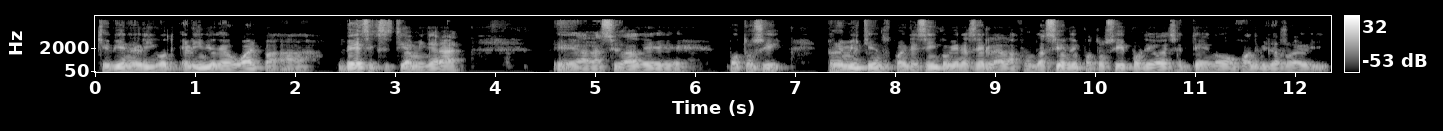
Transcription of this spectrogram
que viene el, indio, el indio de Hualpa a ver si existía mineral eh, a la ciudad de Potosí, pero en 1545 viene a ser la, la fundación de Potosí por Diego de Centeno, Juan de Villarroel y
